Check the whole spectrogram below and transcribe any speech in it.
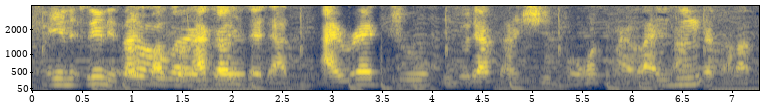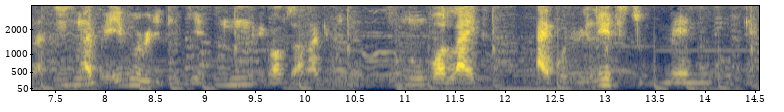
Seeing, seeing the science Oh my I actually gosh. said that I read through the zodiac sign shit for once in my life, and Mhm. first and last time. Mhm. I may even read it again Mhm. if it comes to an argument But like, I could relate to many of them.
